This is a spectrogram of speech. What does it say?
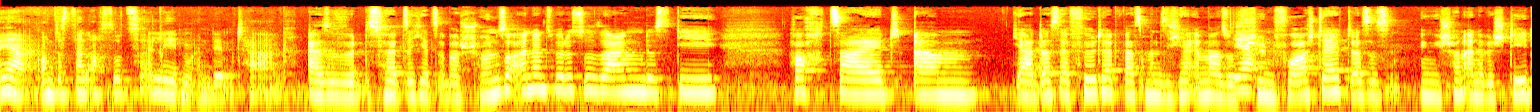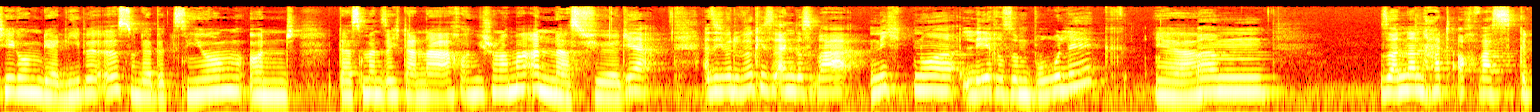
ja, und das dann auch so zu erleben an dem Tag. Also es hört sich jetzt aber schon so an, als würdest du sagen, dass die Hochzeit ähm, ja das erfüllt hat, was man sich ja immer so Ja. schön vorstellt, dass es irgendwie schon eine Bestätigung der Liebe ist und der Beziehung und dass man sich danach irgendwie schon nochmal anders fühlt. Ja, also ich würde wirklich sagen, das war nicht nur leere Symbolik, Ja. ähm, sondern hat auch was ge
